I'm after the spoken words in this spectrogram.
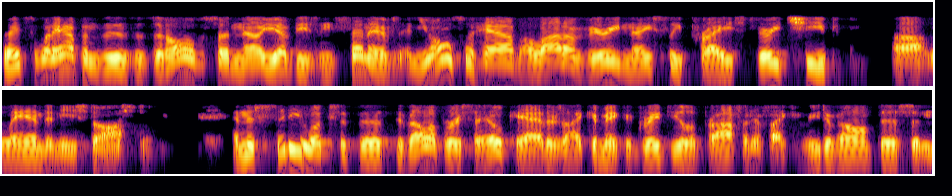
Right. So what happens is, is that all of a sudden now you have these incentives, and you also have a lot of very nicely priced, very cheap uh, land in East Austin. And the city looks at the developer and say, okay, there's, I can make a great deal of profit if I can redevelop this and,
